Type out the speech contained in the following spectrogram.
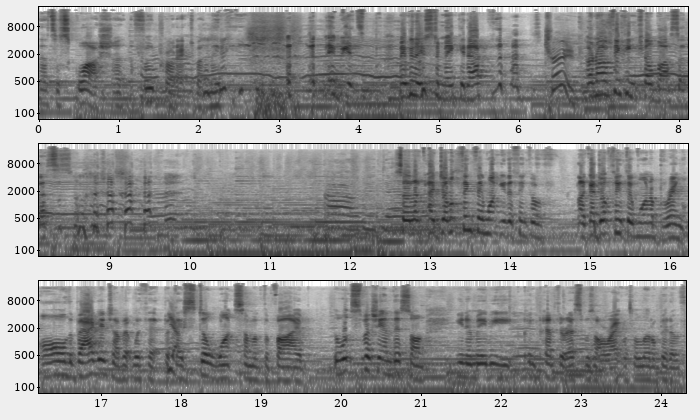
that's a squash, a, a food product, but maybe maybe it's maybe they used to make it up. It's true. Oh no, I'm thinking kielbasa. That's oh, so. Like, I don't think they want you to think of like I don't think they want to bring all the baggage of it with it, but Yeah. they still want some of the vibe, especially on this song. You know, maybe Pink Pantheress was all right with a little bit of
